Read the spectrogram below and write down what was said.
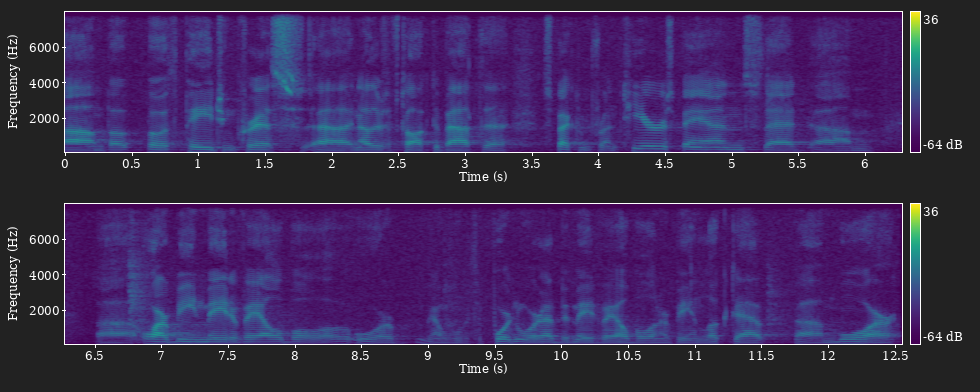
Um, but both Paige and Chris uh, and others have talked about the Spectrum Frontiers bands that um, uh, are being made available or, you know, with important word have been made available and are being looked at uh, more.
